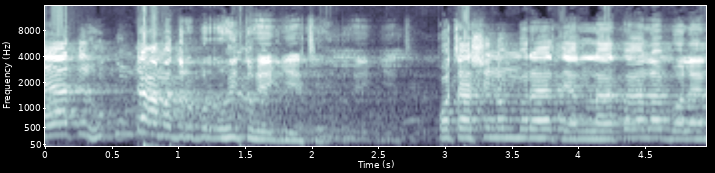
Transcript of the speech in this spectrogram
আয়াতের হুকুমটা আমাদের উপর রহিত হয়ে গিয়েছে। 85 নম্বর আয়াতে আল্লাহ তাআলা বলেন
